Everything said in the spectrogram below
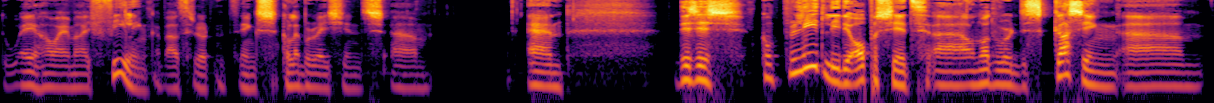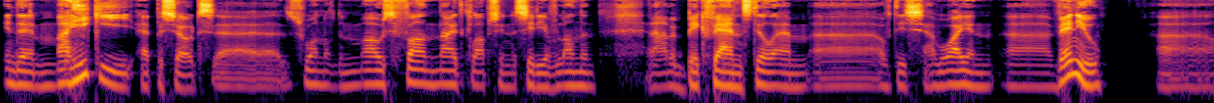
the way how am I feeling about certain things, collaborations, um, and this is completely the opposite uh, on what we're discussing um, in the Mahiki episode. Uh, it's one of the most fun nightclubs in the city of London, and I'm a big fan. Still am uh, of this Hawaiian uh, venue. Uh,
